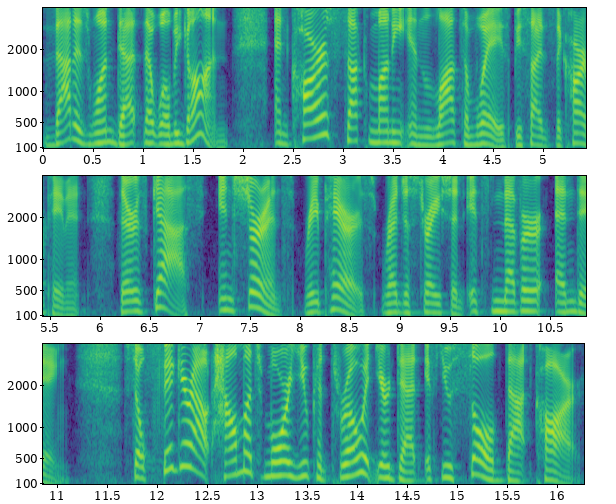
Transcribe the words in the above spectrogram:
that is one debt that will be gone. And cars suck money in lots of ways besides the car payment. There's gas, insurance, repairs, registration. It's never ending. So figure out how much more you could throw at your debt if you sold that car.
